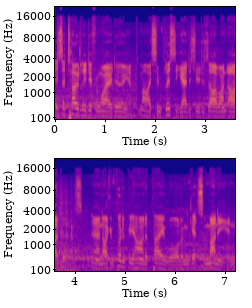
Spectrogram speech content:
it's a totally different way of doing it. My simplistic attitude is I want eyeballs, and I can put it behind a paywall and get some money in,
